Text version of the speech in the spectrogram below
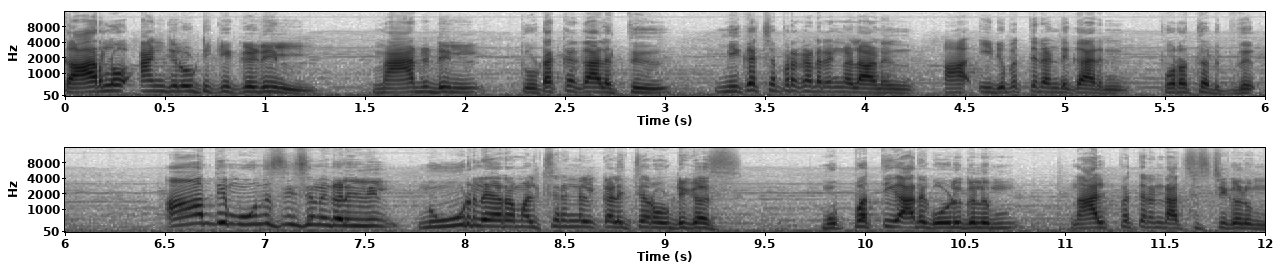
കാർലോ ആഞ്ചലോട്ടിക്ക് കീഴിൽ മാഡ്രിഡിൽ തുടക്കകാലത്ത് മികച്ച പ്രകടനങ്ങളാണ് ആ ഇരുപത്തിരണ്ടുകാരൻ പുറത്തെടുത്തത്. ആദ്യ മൂന്ന് സീസണുകളിൽ നൂറിലേറെ മത്സരങ്ങൾ കളിച്ച റോഡിഗസ് മുപ്പത്തിയാറ് ഗോളുകളും നാൽപ്പത്തിരണ്ട് അസിസ്റ്റുകളും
